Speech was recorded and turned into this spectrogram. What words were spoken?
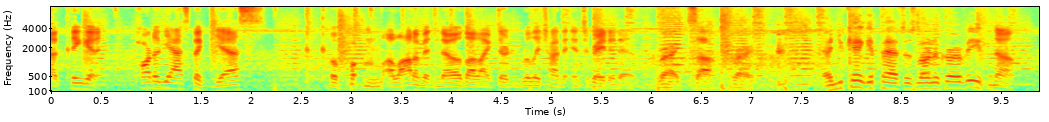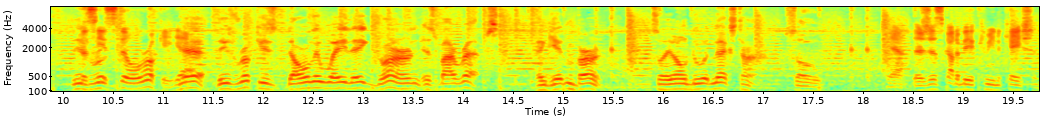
I think it part of the aspect yes, but a lot of it no. That like they're really trying to integrate it in. Right. So Right. And you can't get past this learning curve either. no, because he's still a rookie. yeah. Yeah. These rookies, the only way they learn is by reps and getting burnt, so they don't do it next time. So Yeah, there's just got to be a communication,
